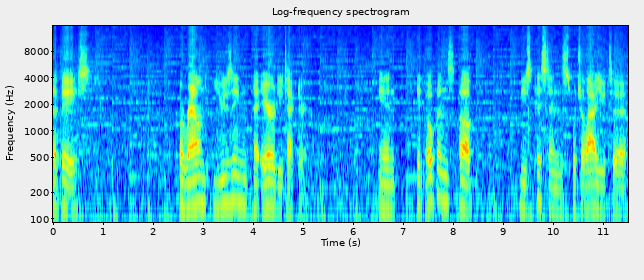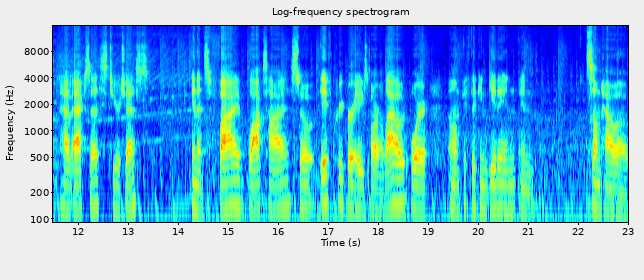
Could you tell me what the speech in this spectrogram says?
a base around using an arrow detector. And it opens up these pistons which allow you to have access to your chest and it's five blocks high. So if creeper eggs are allowed or um, if they can get in and somehow uh,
